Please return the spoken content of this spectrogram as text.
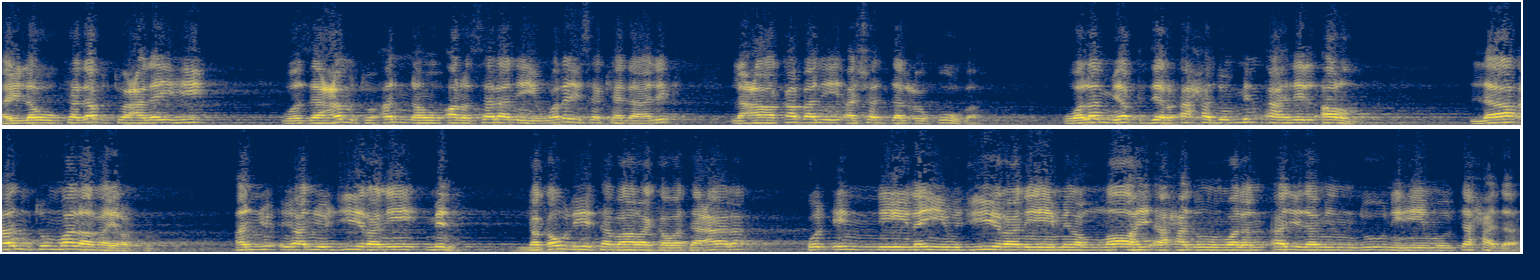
أي لو كذبت عليه وزعمت أنه أرسلني وليس كذلك لعاقبني أشد العقوبة ولم يقدر أحد من أهل الأرض لا أنتم ولا غيركم أن يجيرني منه. كقوله تبارك وتعالى قل إني لن يجيرني من الله أحد ولن أجد من دونه ملتحدا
